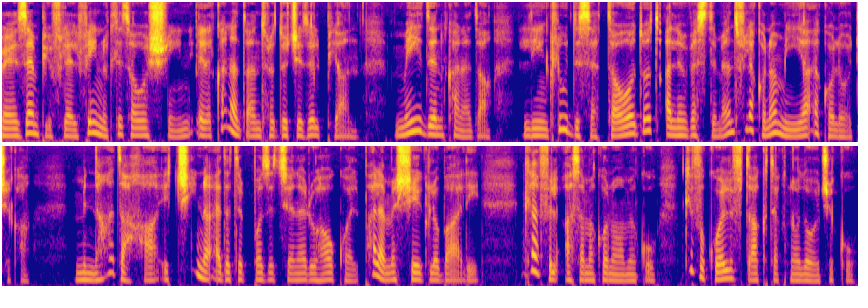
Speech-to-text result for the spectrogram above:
Pereżempju, fl-2023, il-Kanada introduċiet il-pjan Made in Canada li jinkludi sett ta' għodod għall-investiment fl-ekonomija ekoloġika. Min-naħa tagħha, iċ-Ċina qiegħda tippożizzjona ruħha wkoll bħala mexxej globali, kemm fil-qasam ekonomiku kif ukoll f'dak teknoloġiku.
